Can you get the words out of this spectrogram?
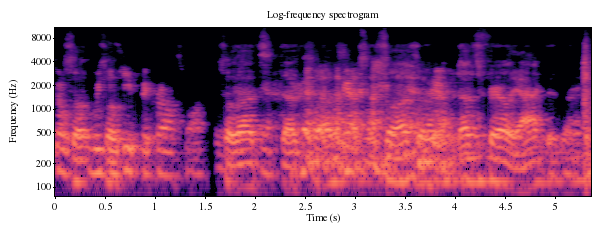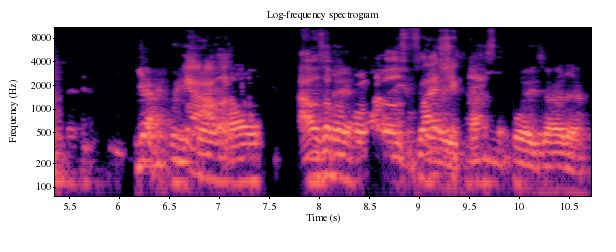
So So- we can so- keep the crosswalk. so that's, Yeah. that's, so that's, so that's, a- that's fairly active then. Yeah, When you Yeah, say I was- all- I was when up you for one of those flashing, employees, How many employees are there?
